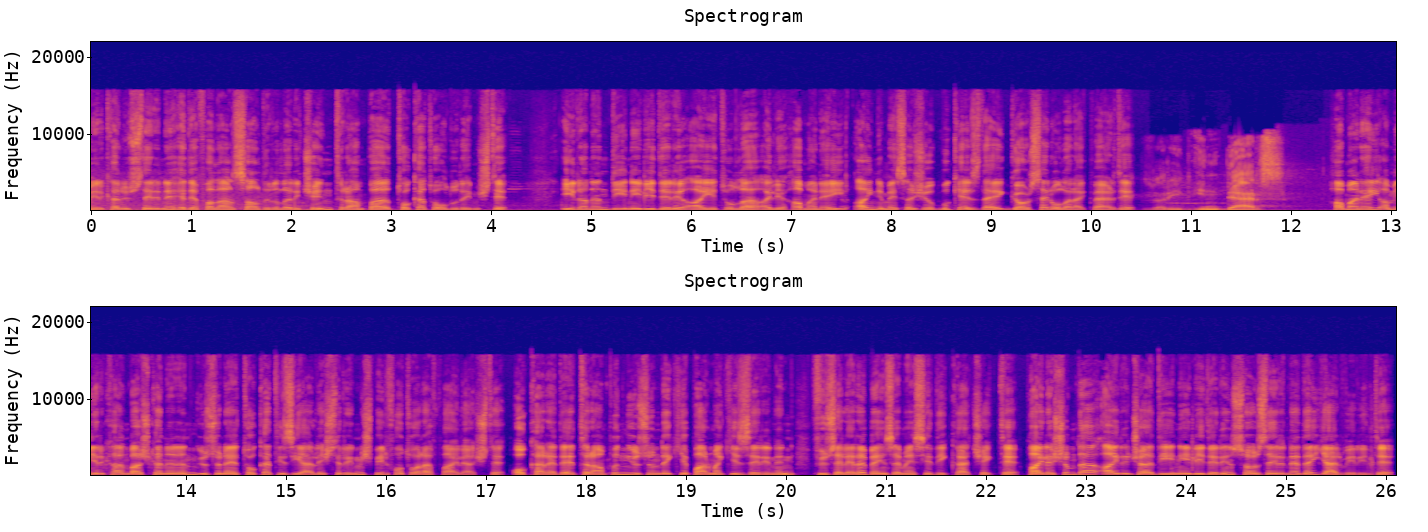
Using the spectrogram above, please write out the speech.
Amerikan üslerini hedef alan saldırılar için Trump'a tokat oldu demişti. İran'ın dini lideri Ayetullah Ali Hamaney aynı mesajı bu kez de görsel olarak verdi. Hamaney, Amerikan başkanının yüzüne tokat izi yerleştirilmiş bir fotoğraf paylaştı. O karede Trump'ın yüzündeki parmak izlerinin füzelere benzemesi dikkat çekti. Paylaşımda ayrıca dini liderin sözlerine de yer verildi.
